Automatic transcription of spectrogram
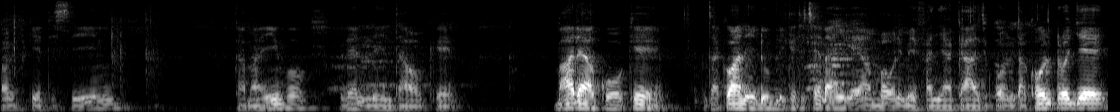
au ifikie tisini. kama hivyo, then nita okay. Baada ya ku okay, nitakuwa ni duplicate tena ile ambayo nimeifanyia kazi. Kwa hiyo nita control J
